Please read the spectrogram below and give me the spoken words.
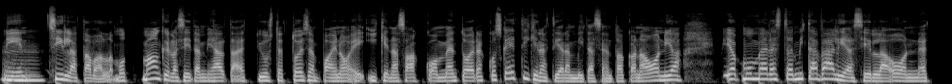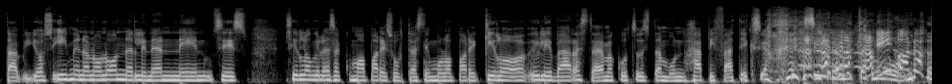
niin mm. sillä tavalla. Mutta mä oon kyllä sitä mieltä, että just, että toisen painoa ei ikinä saa kommentoida, koska et ikinä tiedä, mitä sen takana on. Ja, ja mun mielestä mitä väliä sillä on, että jos ihminen on onnellinen, niin siis silloin yleensä kun mä oon parisuhteessa, niin mulla on pari kiloa ylimääräistä ja mä kutsun sitä mun happy fatiksi ja siinä mitään muuta.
